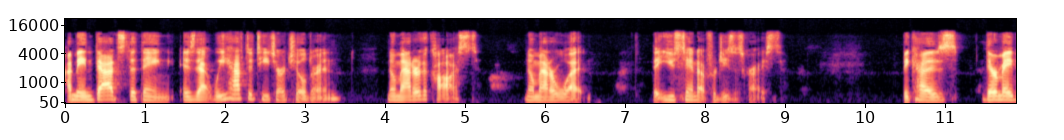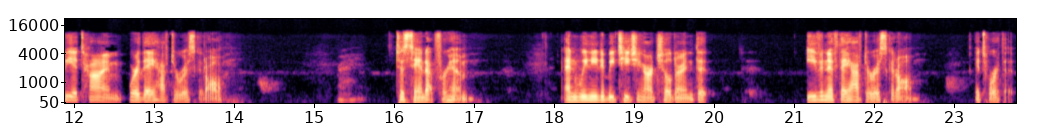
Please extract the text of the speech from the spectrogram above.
I mean, that's the thing is that we have to teach our children, no matter the cost, no matter what, that you stand up for Jesus Christ. Because there may be a time where they have to risk it all right. to stand up for him. And we need to be teaching our children that even if they have to risk it all, it's worth it.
